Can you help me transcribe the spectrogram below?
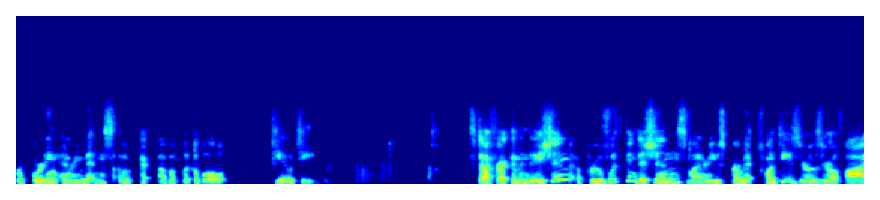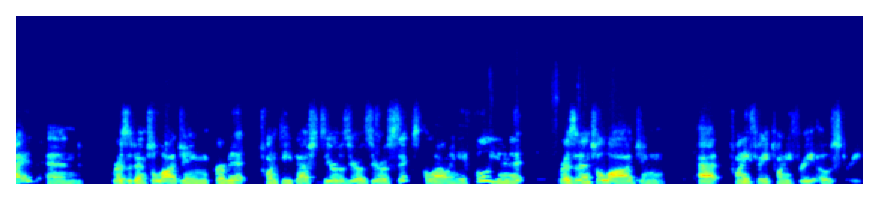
reporting, and remittance of, of applicable TOT. Staff recommendation, approve with conditions, minor use permit twenty zero zero five and residential lodging permit twenty 6 allowing a full unit residential lodging at twenty-three twenty-three O Street.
